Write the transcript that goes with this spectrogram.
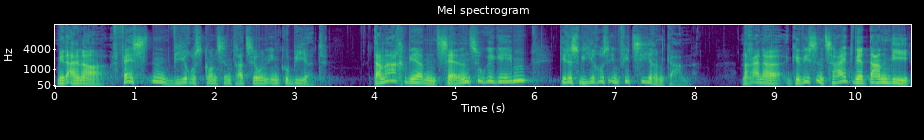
mit einer festen Viruskonzentration inkubiert. Danach werden Zellen zugegeben, die das Virus infizieren kann. Nach einer gewissen Zeit wird dann die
